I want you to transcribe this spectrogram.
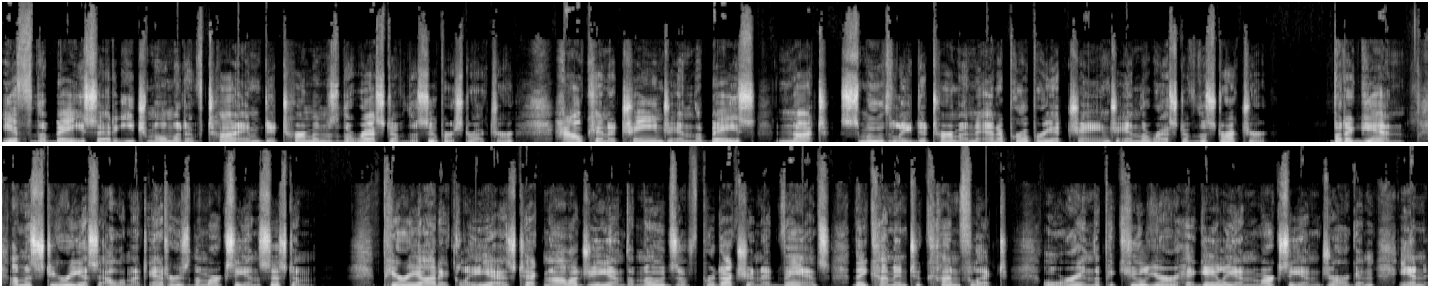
if the base at each moment of time determines the rest of the superstructure, how can a change in the base not smoothly determine an appropriate change in the rest of the structure? But again, a mysterious element enters the Marxian system. Periodically, as technology and the modes of production advance, they come into conflict, or, in the peculiar Hegelian Marxian jargon, in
